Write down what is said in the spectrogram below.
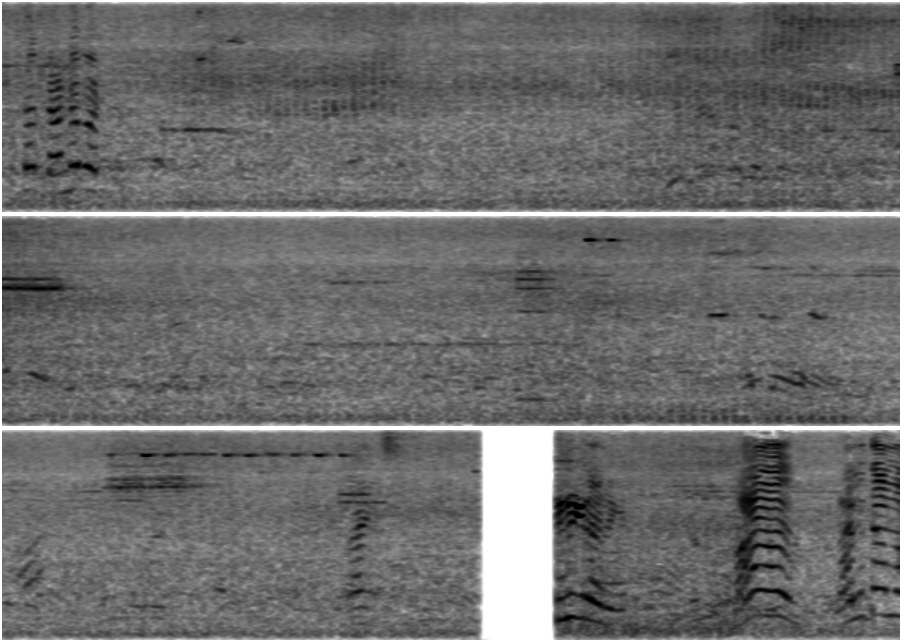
ఒకసారి దండ పట్టు దిగిరా దిగి లలితమ్మ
